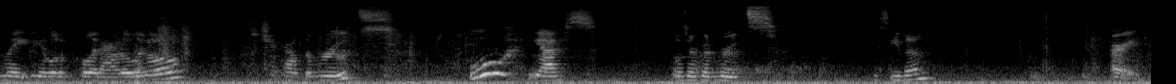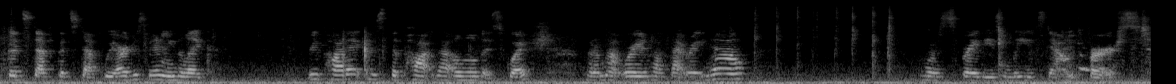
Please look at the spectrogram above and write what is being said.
Might be able to pull it out a little. Let's check out the roots. Ooh, yes. Those are good roots. You see them? All right, good stuff, good stuff. We are just gonna need to like repot it because the pot got a little bit squished, but I'm not worried about that right now. I'm gonna spray these leaves down first.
